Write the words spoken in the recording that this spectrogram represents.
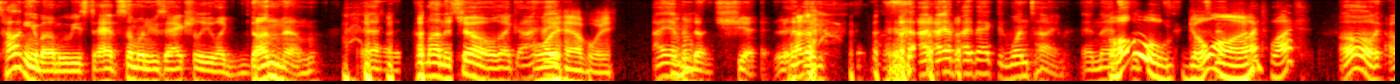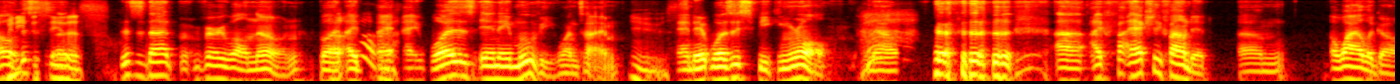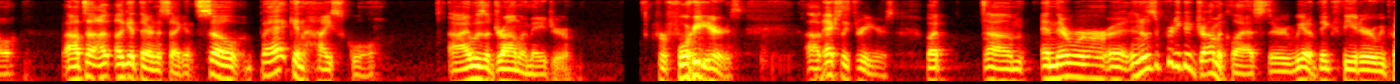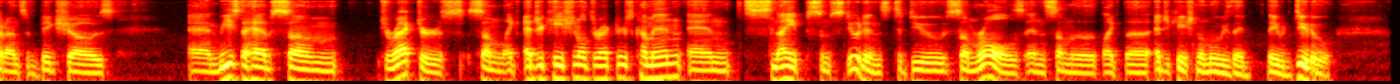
talking about movies to have someone who's actually like done them uh, come on the show. Like I, Boy, I, have we. I haven't done shit. I, I have, I've acted one time, and that's the- Oh, go on. What? What? Oh oh this to is see uh, this. this is not very well known, but Oh. I, I I was in a movie one time, News. and it was a speaking role. Now, uh, I actually found it um, a while ago. I'll, t- I'll get there in a second. So, back in high school, I was a drama major for four years, uh, actually three years. But um, and there were, uh, and it was a pretty good drama class. There, we had a big theater. We put on some big shows, and we used to have some directors, some like educational directors come in and snipe some students to do some roles in some of the like the educational movies they they would do,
